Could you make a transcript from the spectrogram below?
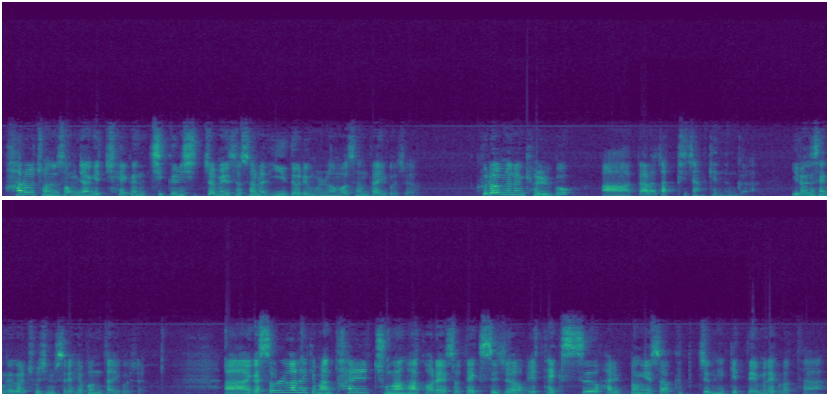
하루 전송량이 최근 지금 시점에 있어서는 이더리움을 넘어선다 이거죠. 그러면은 결국 아 따라잡히지 않겠는가 이런 생각을 조심스레 해본다 이거죠. 아, 그러니까 솔라나기만 탈중앙화 거래소 덱스죠. 이 덱스 활동에서 급증했기 때문에 그렇다.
